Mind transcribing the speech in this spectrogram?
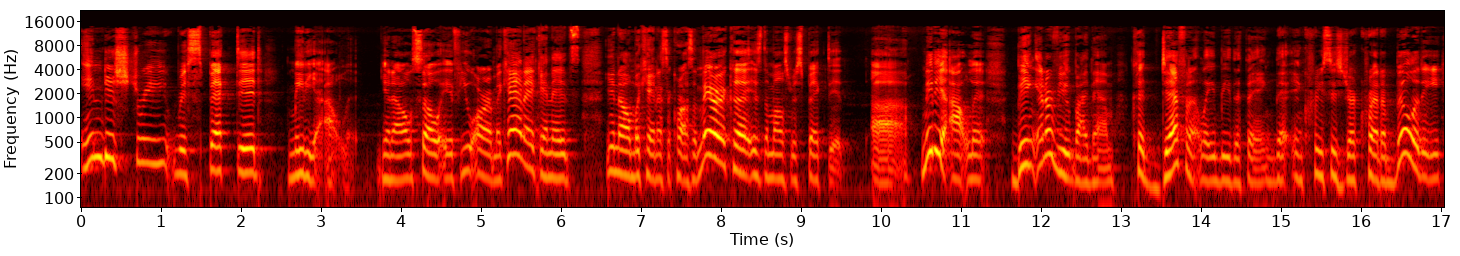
industry respected media outlet. You know, so if you are a mechanic and it's, you know, Mechanics Across America is the most respected uh, media outlet, being interviewed by them could definitely be the thing that increases your credibility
